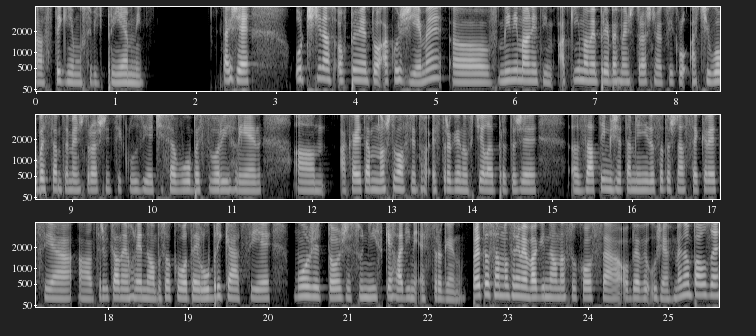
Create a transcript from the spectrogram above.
styk nemusí byť príjemný. Takže Určite nás ovplyvňuje to, ako žijeme, uh, minimálne tým, aký máme priebeh menšturačného cyklu a či vôbec tam ten menšturačný cyklus je, či sa vôbec tvorí hlien, um, aká je tam množstvo vlastne toho estrogenu v tele, pretože uh, za tým, že tam je dostatočná sekrécia cervikálneho hlienu alebo celkovo tej lubrikácie, môže to, že sú nízke hladiny estrogenu. Preto samozrejme vaginálna suchosť sa objavuje už v menopauze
